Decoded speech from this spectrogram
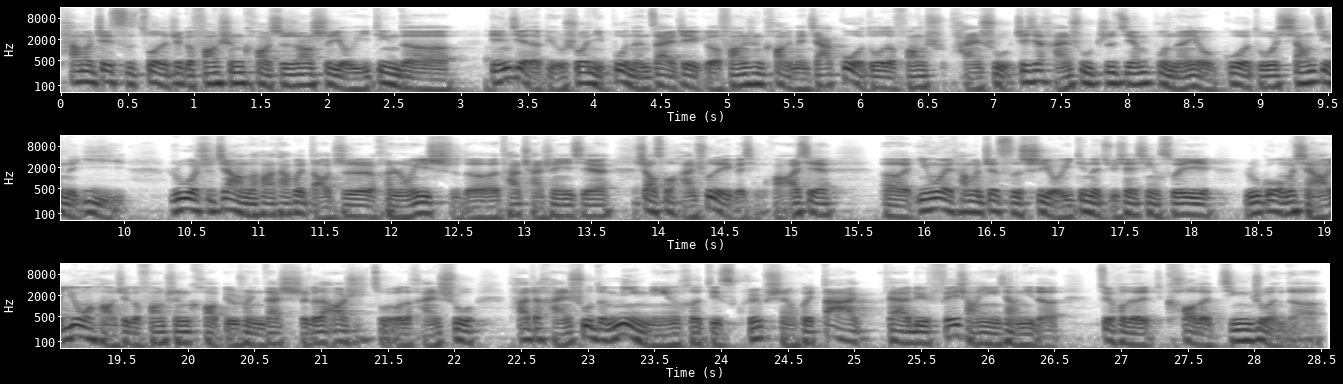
他们这次做的这个 function call 实际上是有一定的边界的。比如说你不能在这个 function call 里面加过多的方数函数，这些函数之间不能有过多相近的意义。如果是这样的话，它会导致很容易使得它产生一些叫错函数的一个情况。而且，呃，因为他们这次是有一定的局限性，所以如果我们想要用好这个 function call，比如说你在十个到二十左右的函数，它这函数的命名和 description 会大概率非常影响你的最后的 call 的精准的。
